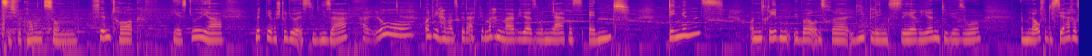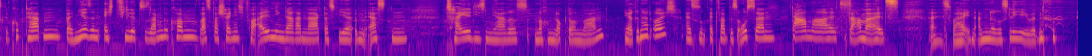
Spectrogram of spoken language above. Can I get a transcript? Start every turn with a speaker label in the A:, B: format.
A: Herzlich willkommen zum Filmtalk. Hier ist Julia. Mit mir im Studio ist die Lisa.
B: Hallo.
A: Und wir haben uns gedacht, wir machen mal wieder so ein Jahresend-Dingens und reden über unsere Lieblingsserien, die wir so im Laufe des Jahres geguckt haben. Bei mir sind echt viele zusammengekommen, was wahrscheinlich vor allen Dingen daran lag, dass wir im ersten Teil diesen Jahres noch im Lockdown waren. Ihr erinnert euch? Also etwa bis Ostern.
B: Damals.
A: Damals. Es war ein anderes Leben.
